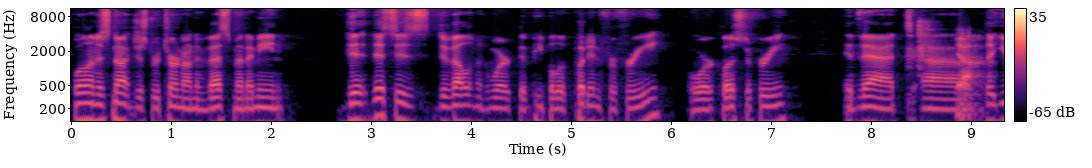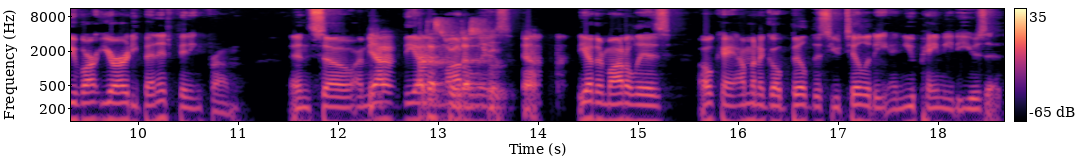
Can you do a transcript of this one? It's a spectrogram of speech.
Well, and it's not just return on investment. I mean, th- this is development work that people have put in for free or close to free that uh, yeah. that you've you're already benefiting from. And so, I mean, yeah, the other model true, is yeah. the other model is okay. I'm going to go build this utility, and you pay me to use it.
